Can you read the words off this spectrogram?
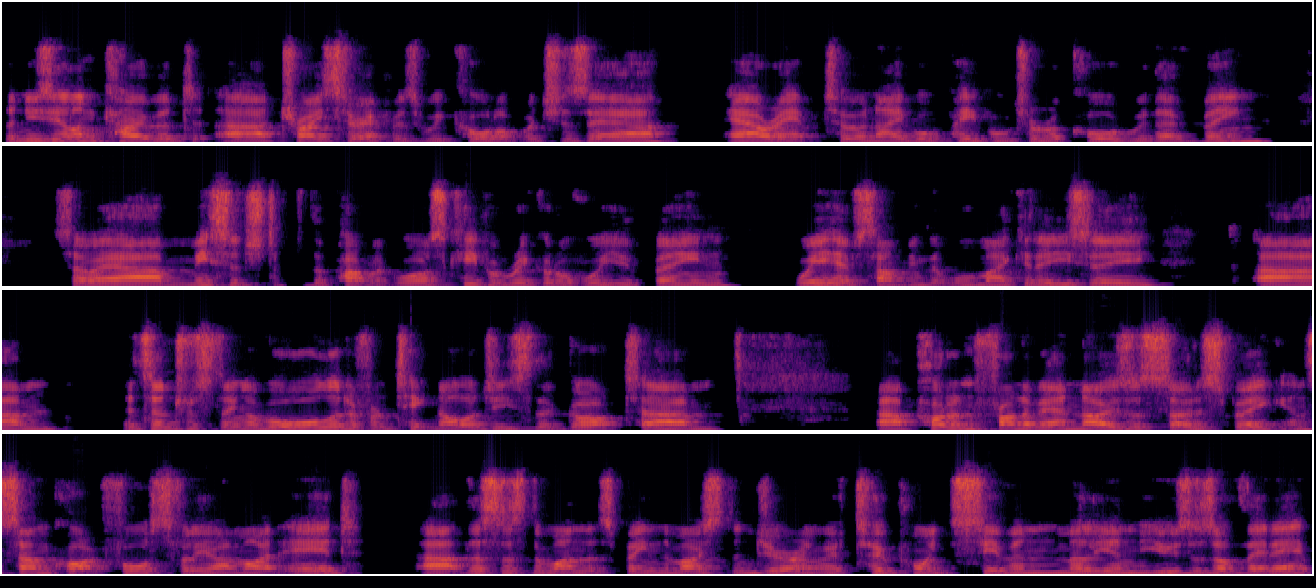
The New Zealand COVID uh, Tracer app, as we call it, which is our, our app to enable people to record where they've been. So our message to the public was keep a record of where you've been. We have something that will make it easy. Um, it's interesting of all the different technologies that got um, uh, put in front of our noses, so to speak, and some quite forcefully, I might add. Uh, this is the one that's been the most enduring. We have 2.7 million users of that app.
